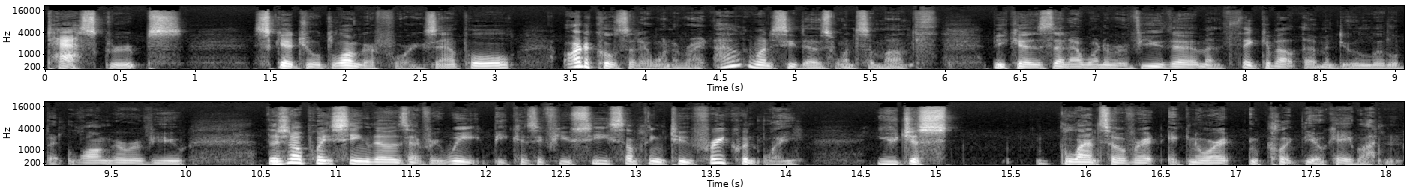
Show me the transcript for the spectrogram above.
task groups scheduled longer. For example, articles that I want to write. I only want to see those once a month because then I want to review them and think about them and do a little bit longer review. There's no point seeing those every week because if you see something too frequently, you just glance over it, ignore it, and click the OK button.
